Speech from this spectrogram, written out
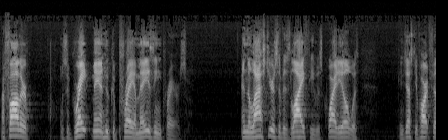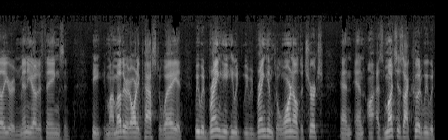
My father was a great man who could pray amazing prayers. In the last years of his life, he was quite ill with congestive heart failure and many other things. And he, my mother had already passed away, and we would bring he, he would, we would bring him to Wornall to church, and, and uh, as much as I could, we would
